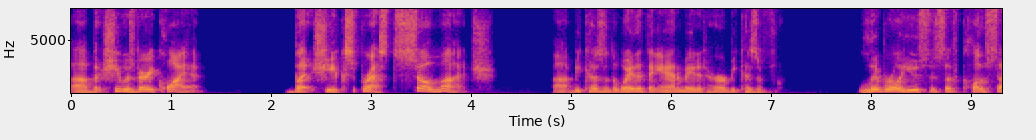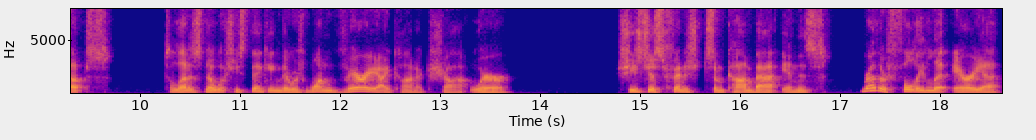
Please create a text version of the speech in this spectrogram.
Uh, but she was very quiet. But she expressed so much uh, because of the way that they animated her, because of liberal uses of close ups to let us know what she's thinking. There was one very iconic shot where she's just finished some combat in this rather fully lit area,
